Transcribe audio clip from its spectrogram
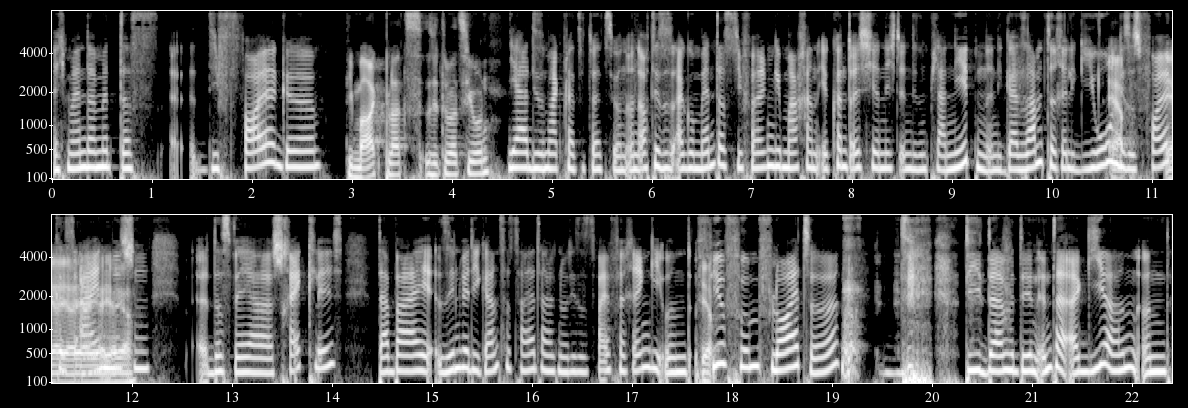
ich meine damit, dass äh, die Folge, Die Marktplatzsituation. ja, diese Marktplatzsituation und auch dieses Argument, dass die die machen, ihr könnt euch hier nicht in diesen Planeten, in die gesamte Religion Ja. dieses Volkes Ja, ja, einmischen. Äh, Das wäre ja schrecklich. Dabei sehen wir die ganze Zeit halt nur diese zwei Ferengi und vier, fünf Leute, die, die da mit denen interagieren. Und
